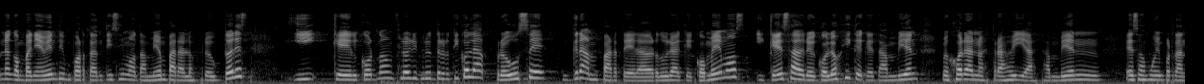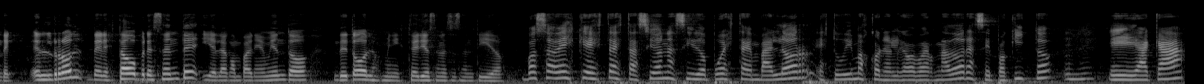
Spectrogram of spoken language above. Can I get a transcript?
un acompañamiento importantísimo también para los productores y que el cordón flor y fruta hortícola produce gran parte de la verdura que comemos y que es agroecológica y que también mejora nuestras vidas. También eso es muy importante. El rol del Estado presente y el acompañamiento de todos los ministerios en ese sentido. Vos sabés que esta estación ha sido puesta en valor. Estuvimos con el gobernador hace poquito, eh, acá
